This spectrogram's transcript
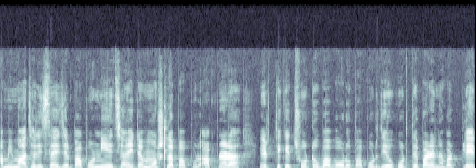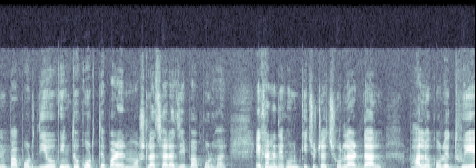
আমি মাঝারি সাইজের পাপড় নিয়েছি আর এটা মশলা পাপড়। আপনারা এর থেকে ছোট বা বড় পাপড় দিয়েও করতে পারেন, আবার প্লেন পাপড় দিয়েও কিন্তু করতে পারেন। মশলা ছাড়া যে পাপড় হয়। এখানে দেখুন কিছুটা ছোলার ডাল ভালো করে ধুয়ে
